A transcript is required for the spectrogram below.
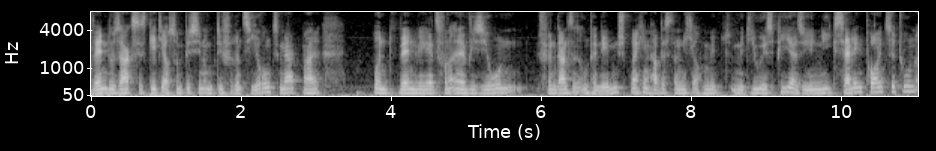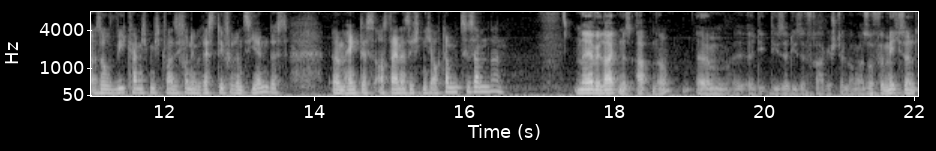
wenn du sagst, es geht ja auch so ein bisschen um Differenzierungsmerkmal, und wenn wir jetzt von einer Vision für ein ganzes Unternehmen sprechen, hat es dann nicht auch mit, mit USP, also Unique Selling Point zu tun? Also wie kann ich mich quasi von dem Rest differenzieren, dass ähm, hängt das aus deiner Sicht nicht auch damit zusammen dann? Naja, wir leiten es ab, ne? Ähm, äh, die, diese, diese Fragestellung. Also für mich sind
